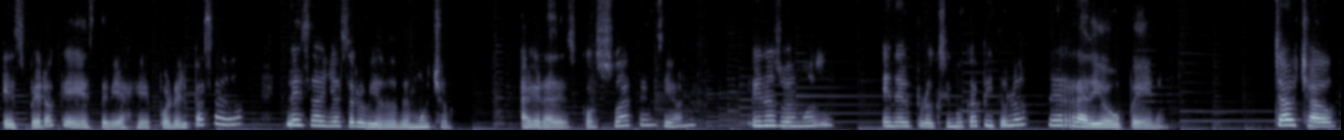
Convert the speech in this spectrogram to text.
Espero que este viaje por el pasado les haya servido de mucho Agradezco su atención y nos vemos en el próximo capítulo de Radio UPN. Chao, chao.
